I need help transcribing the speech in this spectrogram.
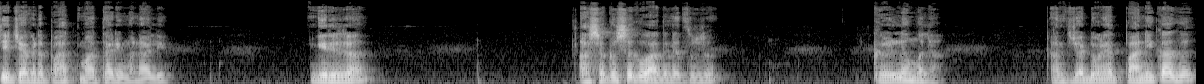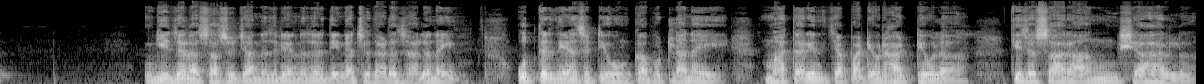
तिच्याकडे पाहत म्हातारी म्हणाली गिरिजा असं कसं ग वागणं तुझं? कळलं मला. आणि तुझ्या डोळ्यात पाणी का ग? गिरिजाला सासूच्या नजरेला नजर देण्याचं धाडं झालं नाही. उत्तर देण्यासाठी हुंका फुटला नाही. म्हातारीने तिच्या पाठीवर हात ठेवला. तिचं सारं अंग शहारलं.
